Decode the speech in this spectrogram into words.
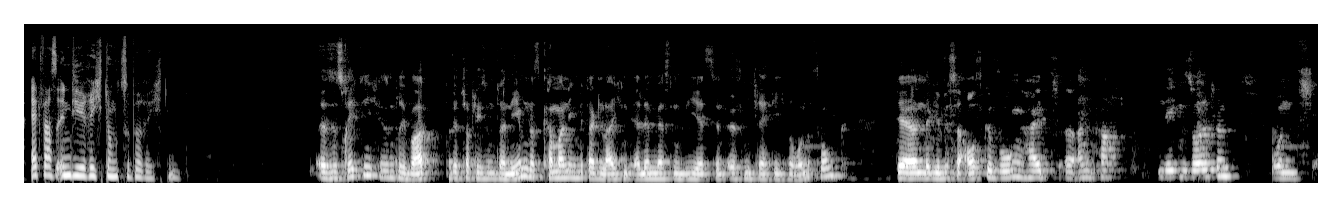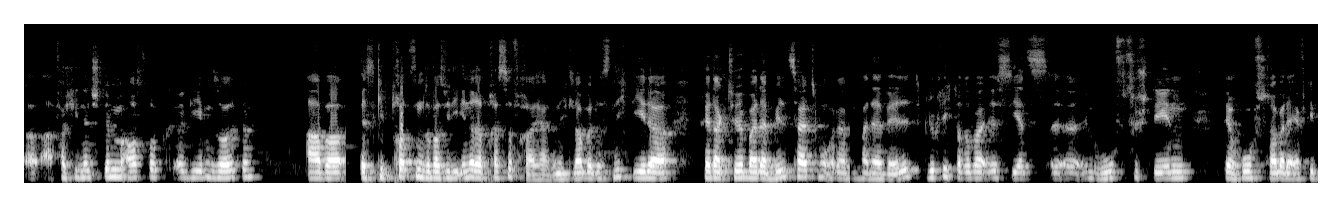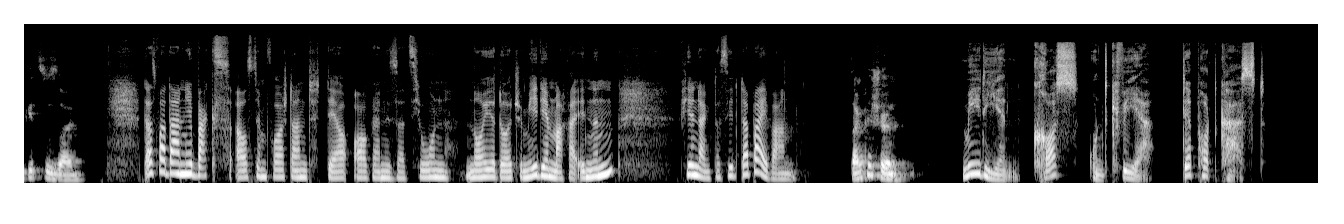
etwas in die Richtung zu berichten? Es ist richtig, es ist ein privatwirtschaftliches Unternehmen. Das kann man nicht mit der gleichen Elle messen wie jetzt den öffentlich-rechtlichen Rundfunk, der eine gewisse Ausgewogenheit äh, an Kraft legen sollte und äh, verschiedenen Stimmen Ausdruck äh, geben sollte. Aber es gibt trotzdem sowas wie die innere Pressefreiheit. Und ich glaube, dass nicht jeder Redakteur bei der Bildzeitung oder bei der Welt glücklich darüber ist, jetzt äh, im Ruf zu stehen, der Hofschreiber der FDP zu sein. Das war Daniel Bax aus dem Vorstand der Organisation Neue Deutsche MedienmacherInnen. Vielen Dank, dass Sie dabei waren. Dankeschön. Medien, Cross und Quer, der Podcast.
